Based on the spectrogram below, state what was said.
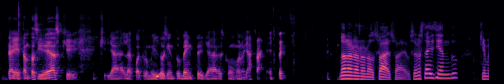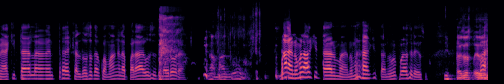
de ahí hay tantas ideas que, que ya la 4220 ya es como, bueno, ya, No, no, no, no, no, suave, suave. Usted me está diciendo que me va a quitar la venta de caldosas de Aquaman en la parada de buses de la Aurora. Nada más, Ma, no me la va a quitar, ma, no me la va a quitar, no me puede hacer eso. Eso es, eso, es-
